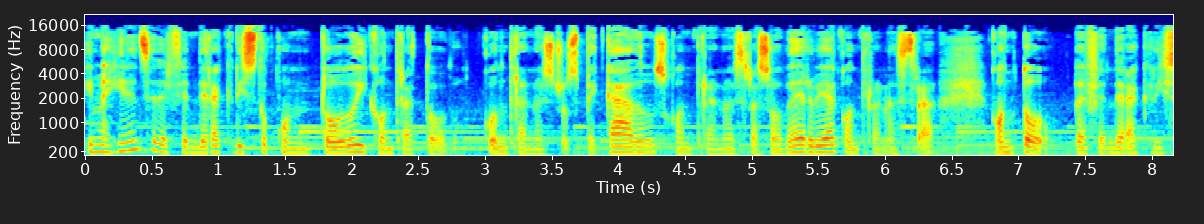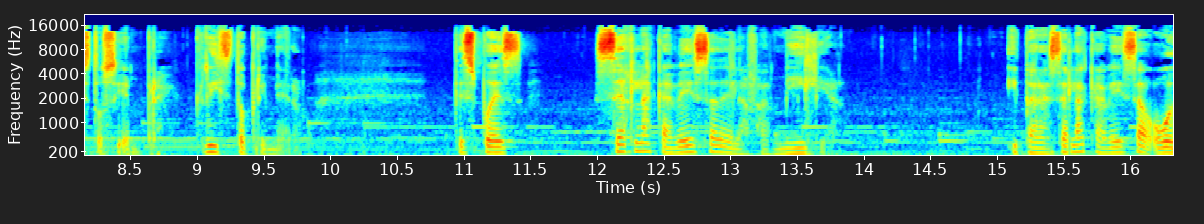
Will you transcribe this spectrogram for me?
Imagínense defender a Cristo con todo y contra todo, contra nuestros pecados, contra nuestra soberbia, contra nuestra, con todo, defender a Cristo siempre, Cristo primero. Después, ser la cabeza de la familia. Y para ser la cabeza, o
